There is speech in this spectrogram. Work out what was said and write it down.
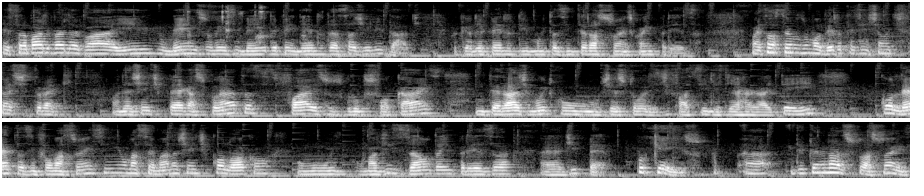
esse trabalho vai levar aí um mês, um mês e meio, dependendo dessa agilidade, porque eu dependo de muitas interações com a empresa. Mas nós temos um modelo que a gente chama de fast track onde a gente pega as plantas, faz os grupos focais, interage muito com gestores de facilities de RH e TI, coleta as informações e em uma semana a gente coloca um, uma visão da empresa é, de pé. Por que isso? Ah, em determinadas situações,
